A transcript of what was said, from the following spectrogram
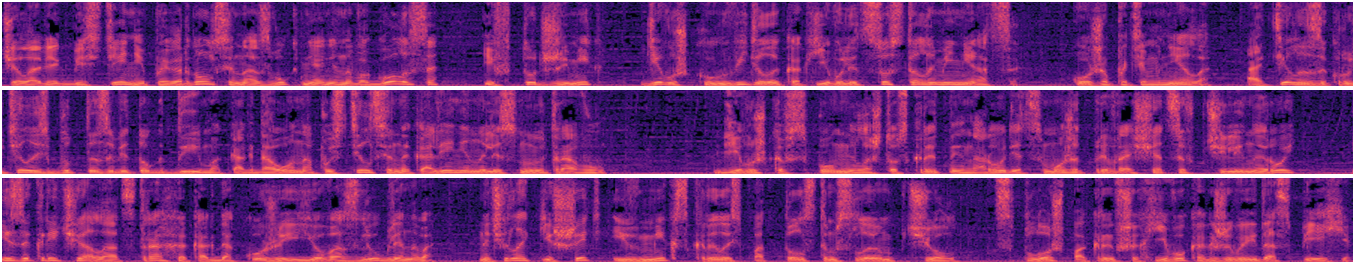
Человек без тени повернулся на звук няниного голоса, и в тот же миг девушка увидела, как его лицо стало меняться. Кожа потемнела, а тело закрутилось, будто завиток дыма, когда он опустился на колени на лесную траву. Девушка вспомнила, что скрытный народец может превращаться в пчелиный рой и закричала от страха, когда кожа ее возлюбленного начала кишеть и вмиг скрылась под толстым слоем пчел, сплошь покрывших его, как живые доспехи.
